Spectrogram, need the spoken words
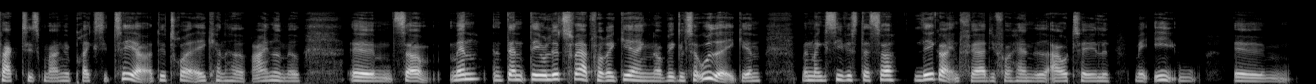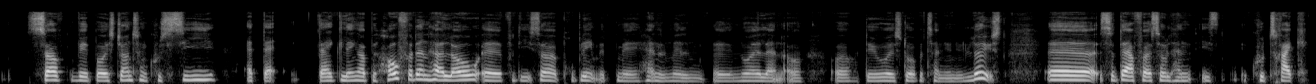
faktisk mange brexiterer, og det tror jeg ikke, han havde regnet med. Øh, så, men den, det er jo lidt svært for regeringen at vikle sig ud af igen. Men man kan sige, hvis der så ligger en færdig forhandlet aftale med EU, øh, så vil Boris Johnson kunne sige, at der, der er ikke længere behov for den her lov, øh, fordi så er problemet med handel mellem øh, Nordjylland og, og det øvrige Storbritannien jo løst. Øh, så derfor så vil han i, kunne trække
